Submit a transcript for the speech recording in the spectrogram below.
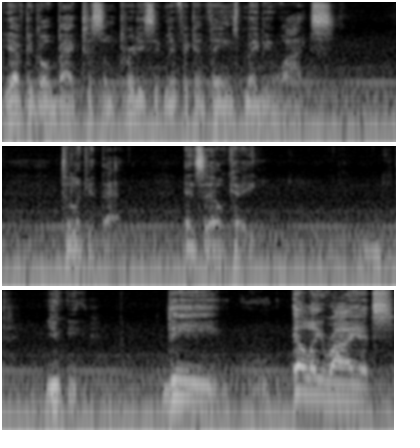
You have to go back to some pretty significant things, maybe Watts, to look at that and say, okay, you, the LA riots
